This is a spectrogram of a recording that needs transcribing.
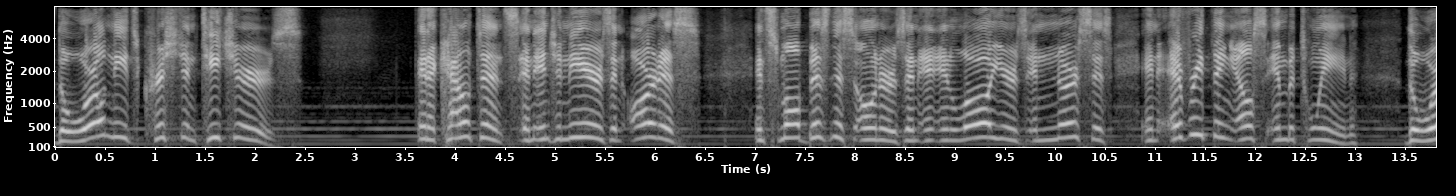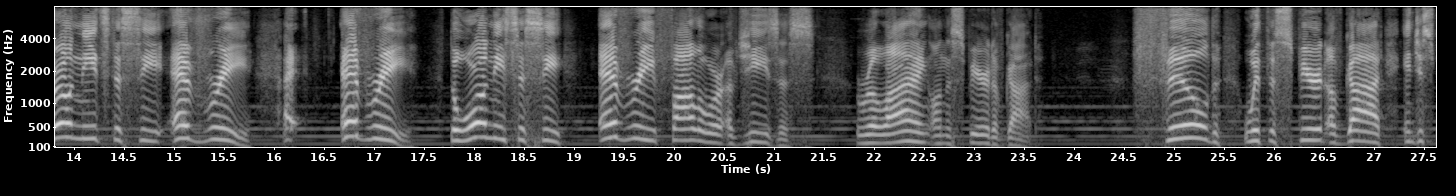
the world needs Christian teachers and accountants and engineers and artists and small business owners and, and, and lawyers and nurses and everything else in between. The world needs to see every, every, the world needs to see every follower of Jesus relying on the Spirit of God filled with the Spirit of God, and just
